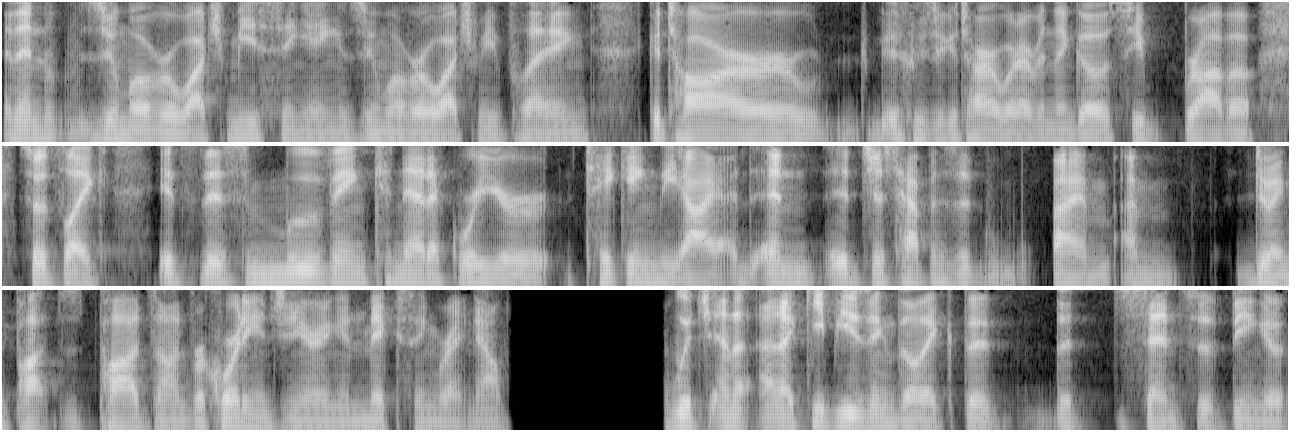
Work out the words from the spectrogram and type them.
and then zoom over watch me singing zoom over watch me playing guitar who's a guitar whatever and then go see bravo. So it's like it's this moving kinetic where you're taking the eye and it just happens that i'm i'm doing pods, pods on recording engineering and mixing right now which and, and i keep using the like the the sense of being a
